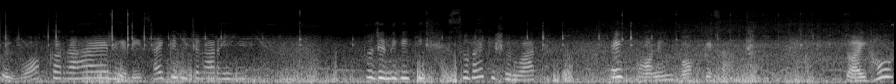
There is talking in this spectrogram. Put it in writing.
कोई वॉक कर रहा है लेडीज़ साइकिल भी चला रही है। तो ज़िंदगी की सुबह की शुरुआत, एक मॉर्निंग वॉक के साथ। तो आई होप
